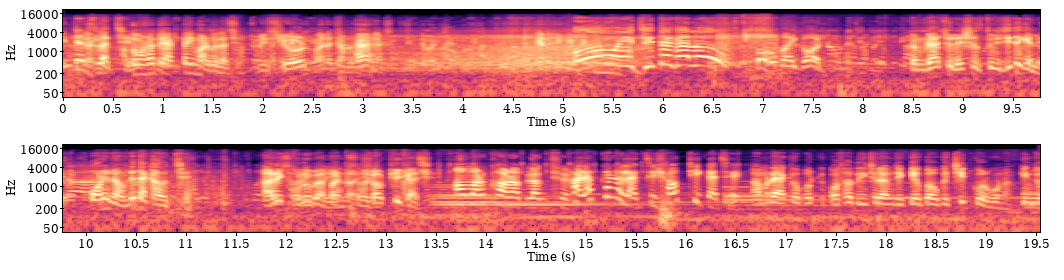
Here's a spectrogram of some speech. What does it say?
ইন্টেন্স লাগছে। তোমার হাতে একটাই মার্বেল আছে। তুমি শিওর হয়। না যে আমরা হ্যাঁ। কেন ও এই জিতে গেল! ও মাই গড কনগ্রাচুলেশনস তুমি জিতে গেলে। পরের রাউন্ডে দেখা হচ্ছে। আরে কোনো ব্যাপার নয় সব ঠিক আছে। আমার খারাপ লাগছে। খারাপ কেন লাগছে? সব ঠিক আছে। আমরা একে অপরকে কথা দিয়েছিলাম যে কেউ কাউকে চিট করব না। কিন্তু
